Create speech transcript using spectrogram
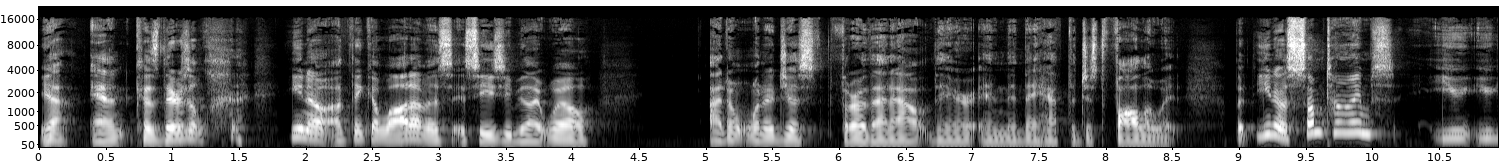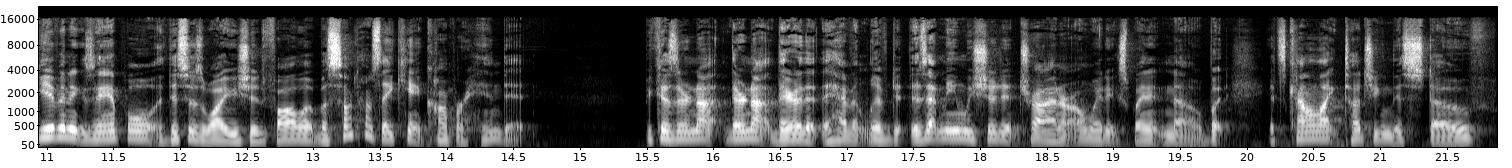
Yeah, and because there's a, you know, I think a lot of us, it's easy to be like, well, I don't want to just throw that out there, and then they have to just follow it. But you know, sometimes you you give an example, this is why you should follow it, but sometimes they can't comprehend it because they're not they're not there that they haven't lived it. Does that mean we shouldn't try in our own way to explain it? No, but it's kind of like touching this stove.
